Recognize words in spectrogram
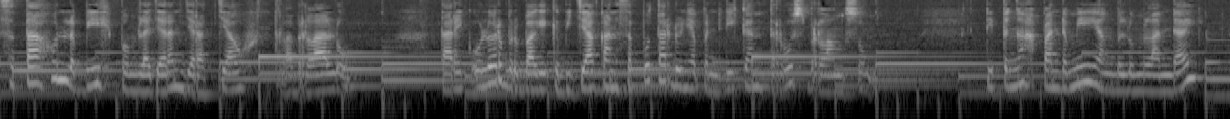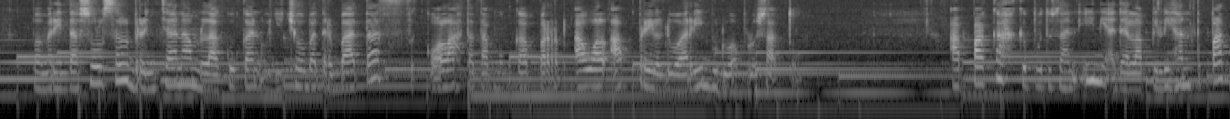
Setahun lebih pembelajaran jarak jauh telah berlalu. Tarik ulur berbagai kebijakan seputar dunia pendidikan terus berlangsung di tengah pandemi yang belum melandai, pemerintah Sulsel berencana melakukan uji coba terbatas sekolah tatap muka per awal April 2021. Apakah keputusan ini adalah pilihan tepat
